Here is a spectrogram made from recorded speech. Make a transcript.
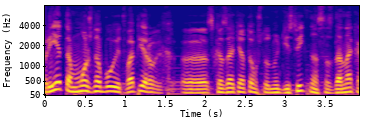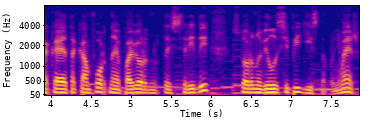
При этом можно будет, во-первых, э, сказать о том, что ну действительно создана какая-то комфортная повернутость среды в сторону велосипедиста, понимаешь?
